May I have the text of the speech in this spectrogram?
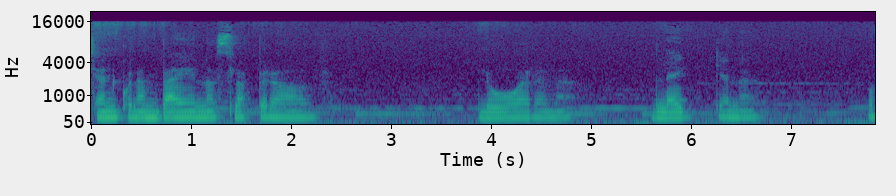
Kjenn hvordan beina slapper av. Lårene, leggene og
